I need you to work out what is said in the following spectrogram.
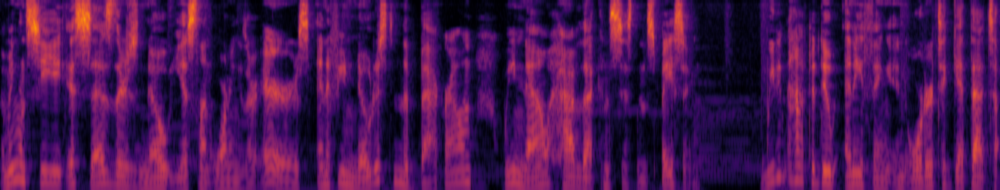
and we can see it says there's no ESLint warnings or errors, and if you noticed in the background, we now have that consistent spacing. We didn't have to do anything in order to get that to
